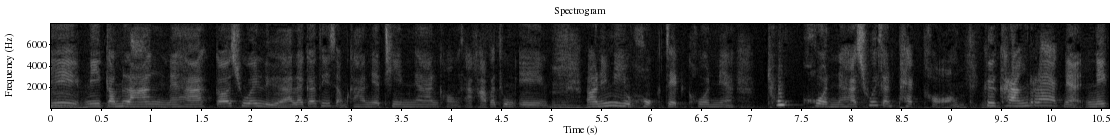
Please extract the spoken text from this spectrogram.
ที่อืมมีกำลังนะคะก็ช่วยเหลือแล้วก็ที่สำคัญเนี่ยทีมงานของสาขาปทุมเองอืมตอนนี้มีอยู่ 6-7 คนเนี่ยทุกคนนะคะช่วยกันแพ็คของ คือครั้งแรกเนี่ยนิก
